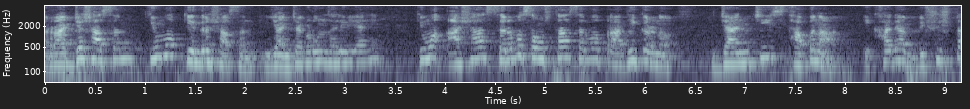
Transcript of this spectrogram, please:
राज्य शासन किंवा केंद्र शासन यांच्याकडून झालेली आहे किंवा अशा सर्व संस्था सर्व प्राधिकरणं ज्यांची स्थापना एखाद्या विशिष्ट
